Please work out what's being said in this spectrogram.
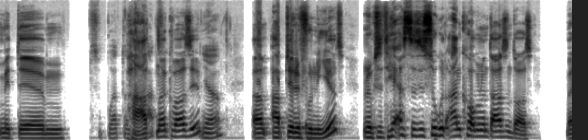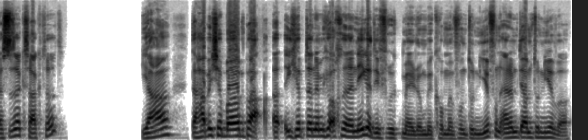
mit dem Support oder Partner quasi, Ja. ähm, habe telefoniert und habe gesagt, Herr, das ist so gut ankommen und das und das. Weißt du, was er gesagt hat? Ja, da habe ich aber ein paar, äh, ich habe da nämlich auch eine Negativrückmeldung bekommen vom Turnier, von einem, der am Turnier war.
